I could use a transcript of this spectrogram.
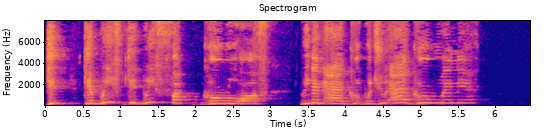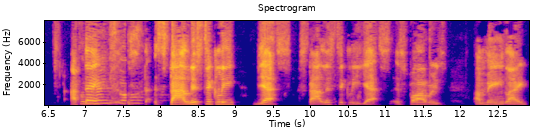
Did, did we did we fuck Guru off? We didn't add. Would you add Guru in there? I think st- stylistically, yes. Stylistically, yes. As far as I mean, like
